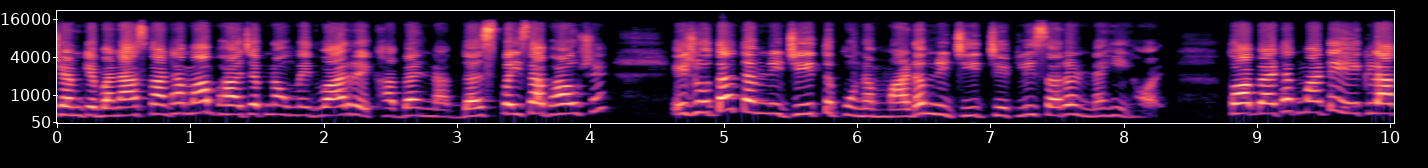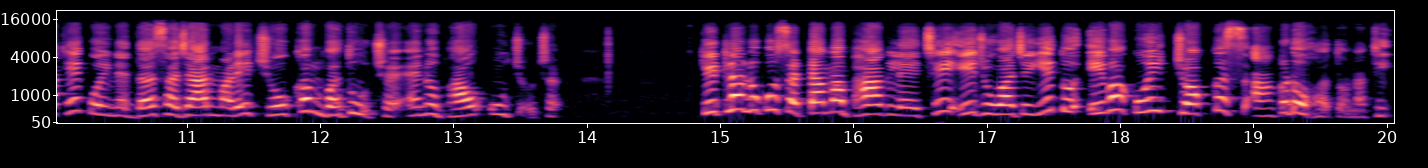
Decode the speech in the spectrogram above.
જેમ કે બનાસકાંઠામાં ભાજપના ઉમેદવાર રેખાબેનના દસ પૈસા ભાવ છે. એ જોતા તેમની જીત પૂનમ માડમની જીત જેટલી સરળ નહીં હોય. તો આ બેઠક માટે એક લાખે કોઈને દસ હજાર મળે, જોખમ વધુ છે, એનો ભાવ ઊંચો છે. કેટલા લોકો સટ્ટામાં ભાગ લે છે એ જોવા જઈએ તો એવા કોઈ ચોક્કસ આંકડો હોતો નથી.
